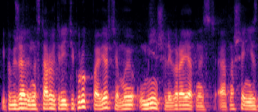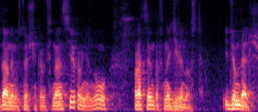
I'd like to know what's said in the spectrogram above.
и побежали на второй, третий круг, поверьте, мы уменьшили вероятность отношений с данным источником финансирования ну, процентов на 90. Идем дальше.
